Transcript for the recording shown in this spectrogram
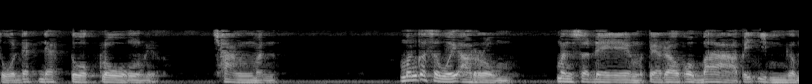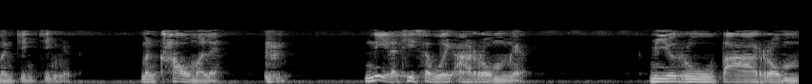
ตัวแดดแดดตัวโกงเนี่ย ชังมัน มันก็สวยอารมณ์ มันแสดงแต่เราก็บ้าไปอินกับมันจริงๆมันเข้ามาเลย นี่แหละที่สวยอารมณ์เนี่ย มีรูปารมณ์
